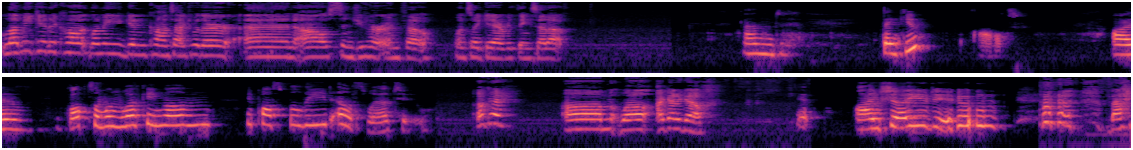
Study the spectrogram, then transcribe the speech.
let me get a call. Let me get in contact with her, and I'll send you her info once I get everything set up. And thank you. I'll, I've got someone working on a possible lead elsewhere too. Okay. Um. Well, I gotta go. I'm sure you do. Bye.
